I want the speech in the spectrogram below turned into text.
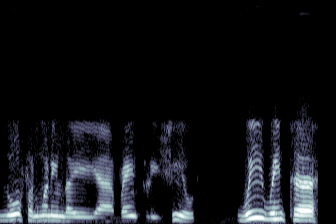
Northland winning the uh, Ranfurly Shield. We went to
